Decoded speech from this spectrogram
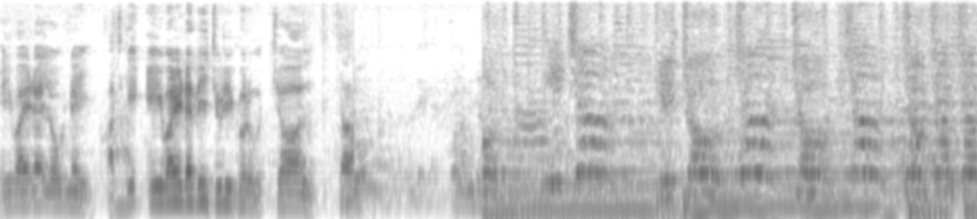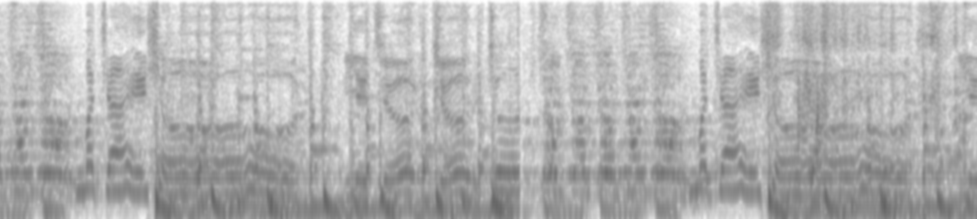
এই বাড়িটায় লোক নেই আজকে এই বাড়িটাতেই চুরি করবো চল मचाए शोर ये चोर चोर चोर चोर चोर चोर चोर चोर मचाए शोर ये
